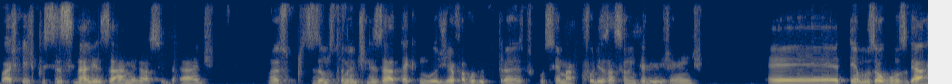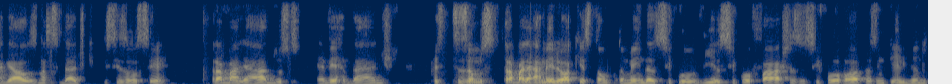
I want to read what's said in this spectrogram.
Eu acho que a gente precisa sinalizar melhor a cidade. Nós precisamos também utilizar a tecnologia a favor do trânsito, com semaforização inteligente. É, temos alguns gargalos na cidade que precisam ser trabalhados, é verdade. Precisamos trabalhar melhor a questão também das ciclovias, ciclofaixas e ciclorotas, interligando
